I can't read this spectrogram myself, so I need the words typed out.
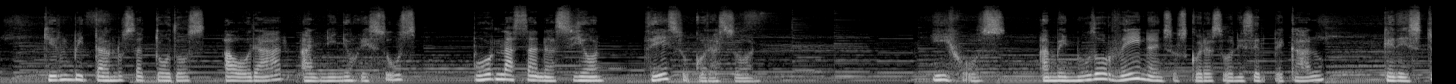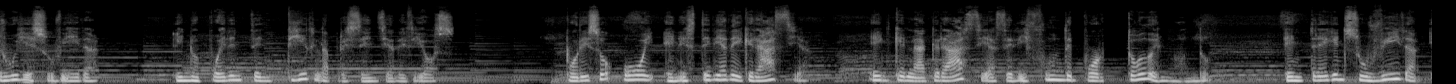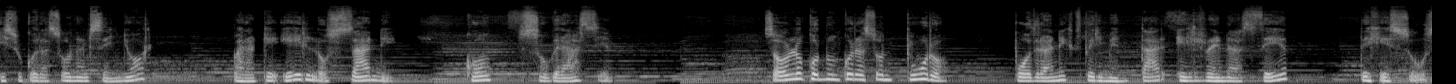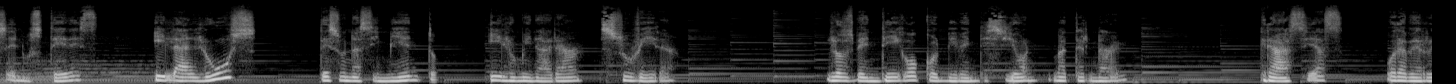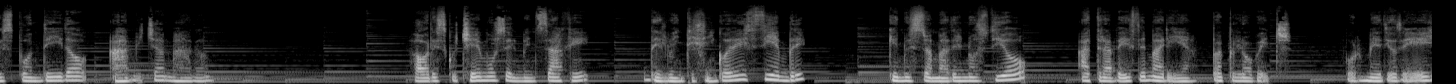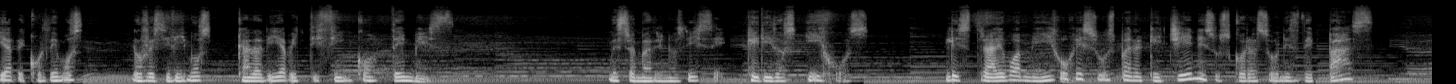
quiero invitarlos a todos a orar al niño Jesús por la sanación de su corazón. Hijos, a menudo reina en sus corazones el pecado que destruye su vida y no pueden sentir la presencia de Dios. Por eso hoy, en este día de gracia, en que la gracia se difunde por todo el mundo, entreguen su vida y su corazón al Señor para que Él los sane con su gracia Solo con un corazón puro podrán experimentar el renacer de Jesús en ustedes y la luz de su nacimiento iluminará su vida. Los bendigo con mi bendición maternal. Gracias por haber respondido a mi llamado. Ahora escuchemos el mensaje del 25 de diciembre que nuestra Madre nos dio a través de María Pavlovich. Por medio de ella, recordemos, lo recibimos cada día 25 de mes. Nuestra Madre nos dice, queridos hijos, les traigo a mi Hijo Jesús para que llene sus corazones de paz,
